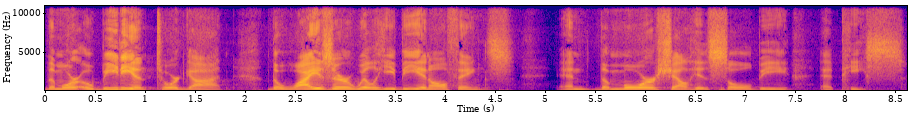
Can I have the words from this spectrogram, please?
the more obedient toward God, the wiser will he be in all things, and the more shall his soul be at peace.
